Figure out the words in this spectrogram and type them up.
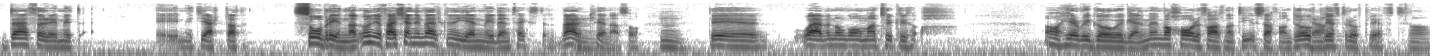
Därför är mitt, är mitt hjärta så brinnande. Ungefär, jag känner verkligen igen mig i den texten. Verkligen alltså. Mm. Det, och även någon gång man tycker, liksom, oh, here we go again. Men vad har du för alternativ Staffan? Du har Ja. upplevt du har upplevt. Ja.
